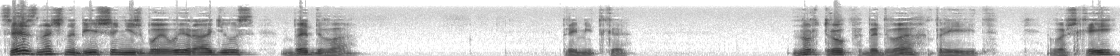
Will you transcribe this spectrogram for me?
Це значно більше, ніж бойовий радіус Б2. Примітка. Нортроп Б2 привід. Важкий,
